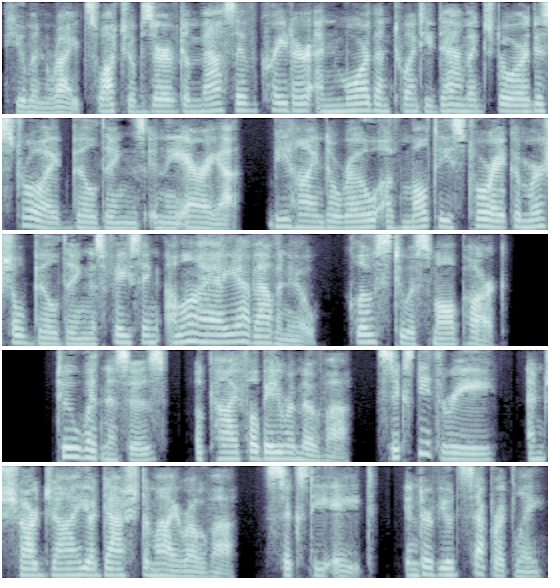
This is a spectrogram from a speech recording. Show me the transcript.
Human Rights Watch observed a massive crater and more than 20 damaged or destroyed buildings in the area, behind a row of multi-story commercial buildings facing Aliyev Avenue, close to a small park. Two witnesses, Akaifa Bayramova, 63, and Sharjaya Dashtamirova, 68, interviewed separately,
